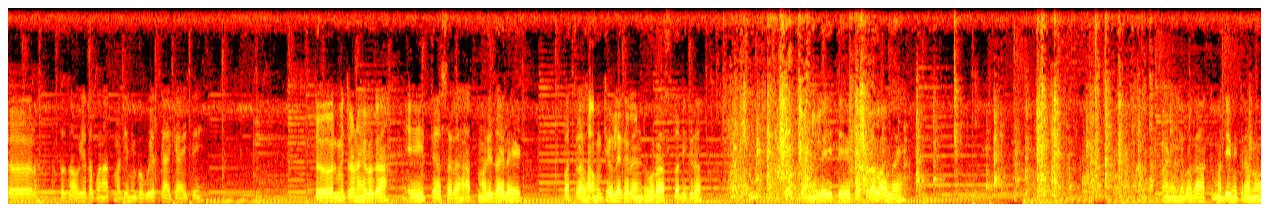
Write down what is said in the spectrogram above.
तर आता जाऊयात आपण आतमध्ये आणि बघूयात काय काय आहे ते. तर मित्रांनो हे बघा हे इथे सर आतमध्ये जायला हे पत्रा लावून ठेवलाय कारण ढोरं असतात इकडं. त्यामुळे इथे हे पत्रा लावलाय. आणि हे बघा आतमध्ये मित्रांनो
